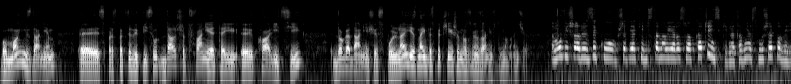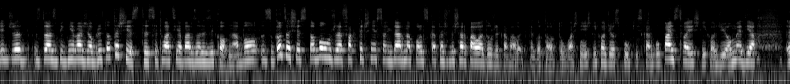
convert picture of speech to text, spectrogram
bo moim zdaniem y, z perspektywy PiSu dalsze trwanie tej y, koalicji, dogadanie się wspólne jest najbezpieczniejszym rozwiązaniem w tym momencie. Mówisz o ryzyku, przed jakim stanął Jarosław Kaczyński, natomiast muszę powiedzieć, że dla Zbigniewa Ziobry to też jest sytuacja bardzo ryzykowna, bo zgodzę się z Tobą, że faktycznie Solidarna Polska też wyszarpała duży kawałek tego tortu, właśnie jeśli chodzi o spółki Skarbu Państwa, jeśli chodzi o media. Yy,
